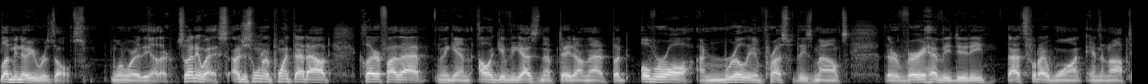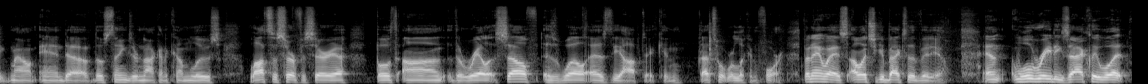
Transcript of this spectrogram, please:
let me know your results one way or the other. So anyways, I just wanted to point that out, clarify that, and again, I'll give you guys an update on that. But overall, I'm really impressed with these mounts. They're very heavy duty. That's what I want in an optic mount, and uh, those things are not gonna come loose. Lots of surface area, both on the rail itself as well as the optic, and that's what we're looking for. But anyways, I'll let you get back to the video. And we'll read exactly what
